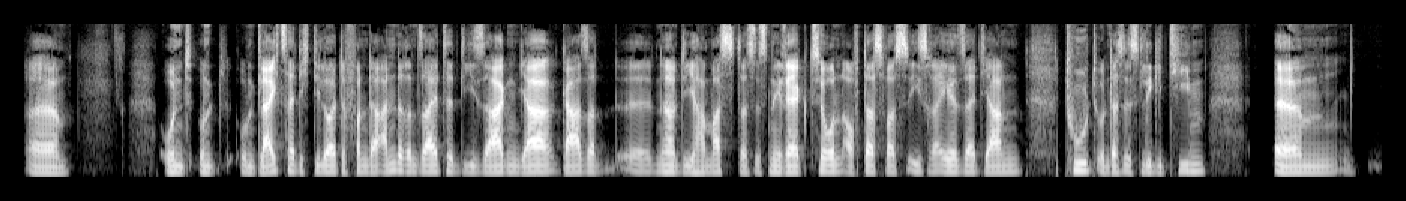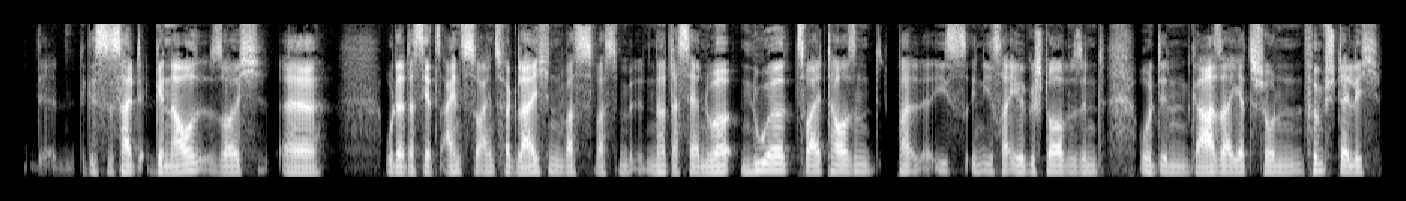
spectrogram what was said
Äh, und und und gleichzeitig die Leute von der anderen Seite, die sagen, ja, Gaza, äh, ne, die Hamas, das ist eine Reaktion auf das, was Israel seit Jahren tut und das ist legitim. Ähm, es ist halt genau solch äh, oder das jetzt eins zu eins vergleichen, was, was, ne, dass ja nur, nur 2000 in Israel gestorben sind und in Gaza jetzt schon fünfstellig.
